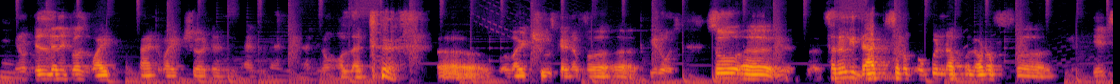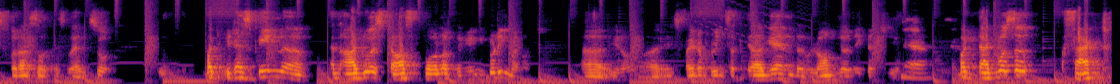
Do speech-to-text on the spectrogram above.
Hmm. You know, till then it was white pant, white shirt, and and, and, and you know all that uh, white shoes kind of uh, uh, heroes. So uh, suddenly that sort of opened up a lot of uh, gates for us as well. So, but it has been uh, an arduous task for all of them, including Manoj. uh, you know, uh, in spite of doing Satya again, the long journey continued. Yeah. But that was a fact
